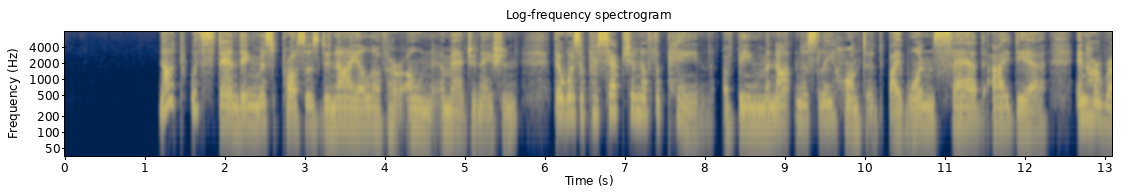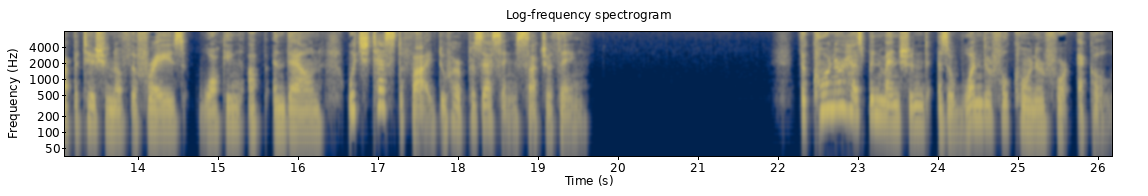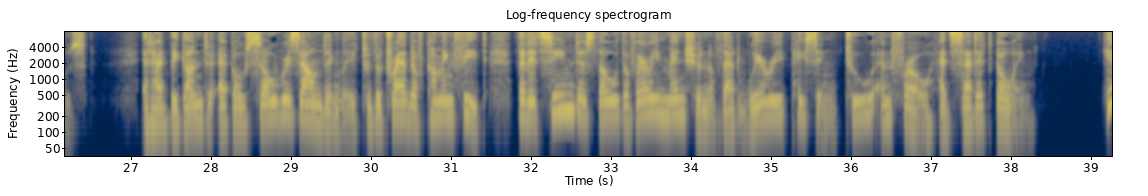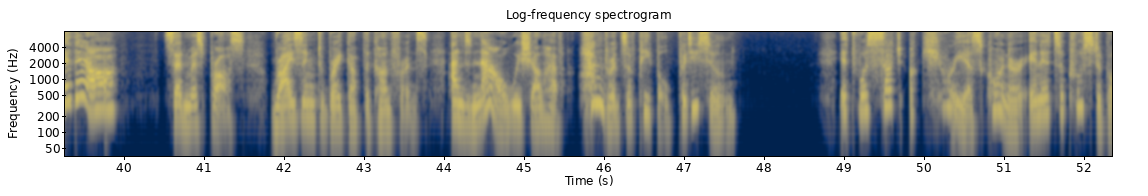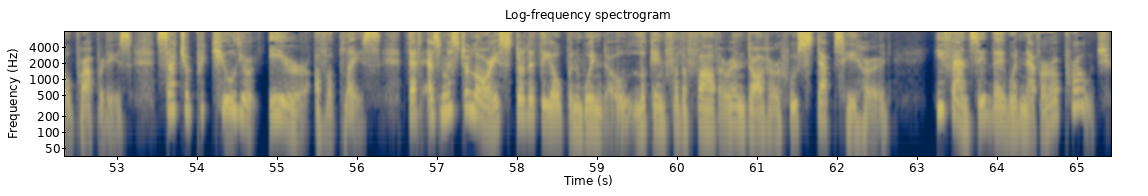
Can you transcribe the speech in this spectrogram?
Notwithstanding Miss Pross's denial of her own imagination, there was a perception of the pain of being monotonously haunted by one sad idea in her repetition of the phrase walking up and down, which testified to her possessing such a thing. The corner has been mentioned as a wonderful corner for echoes. It had begun to echo so resoundingly to the tread of coming feet that it seemed as though the very mention of that weary pacing to and fro had set it going. Here they are, said Miss Pross, rising to break up the conference, and now we shall have hundreds of people pretty soon. It was such a curious corner in its acoustical properties, such a peculiar ear of a place, that as Mr. Lorry stood at the open window, looking for the father and daughter whose steps he heard, he fancied they would never approach.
